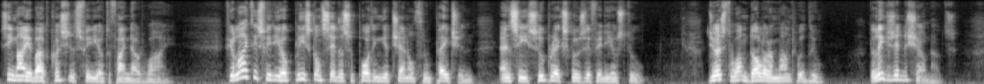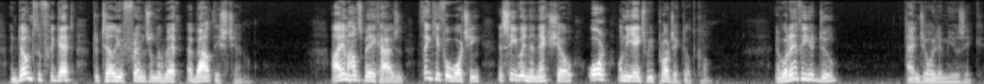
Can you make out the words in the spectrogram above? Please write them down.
See my about questions video to find out why. If you like this video please consider supporting the channel through Patreon and see super exclusive videos too. Just $1 a month will do. The link is in the show notes. And don't forget to tell your friends on the web about this channel. I am Hans Beekhuizen, thank you for watching and see you in the next show or on the hbproject.com. And whatever you do, enjoy the music.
